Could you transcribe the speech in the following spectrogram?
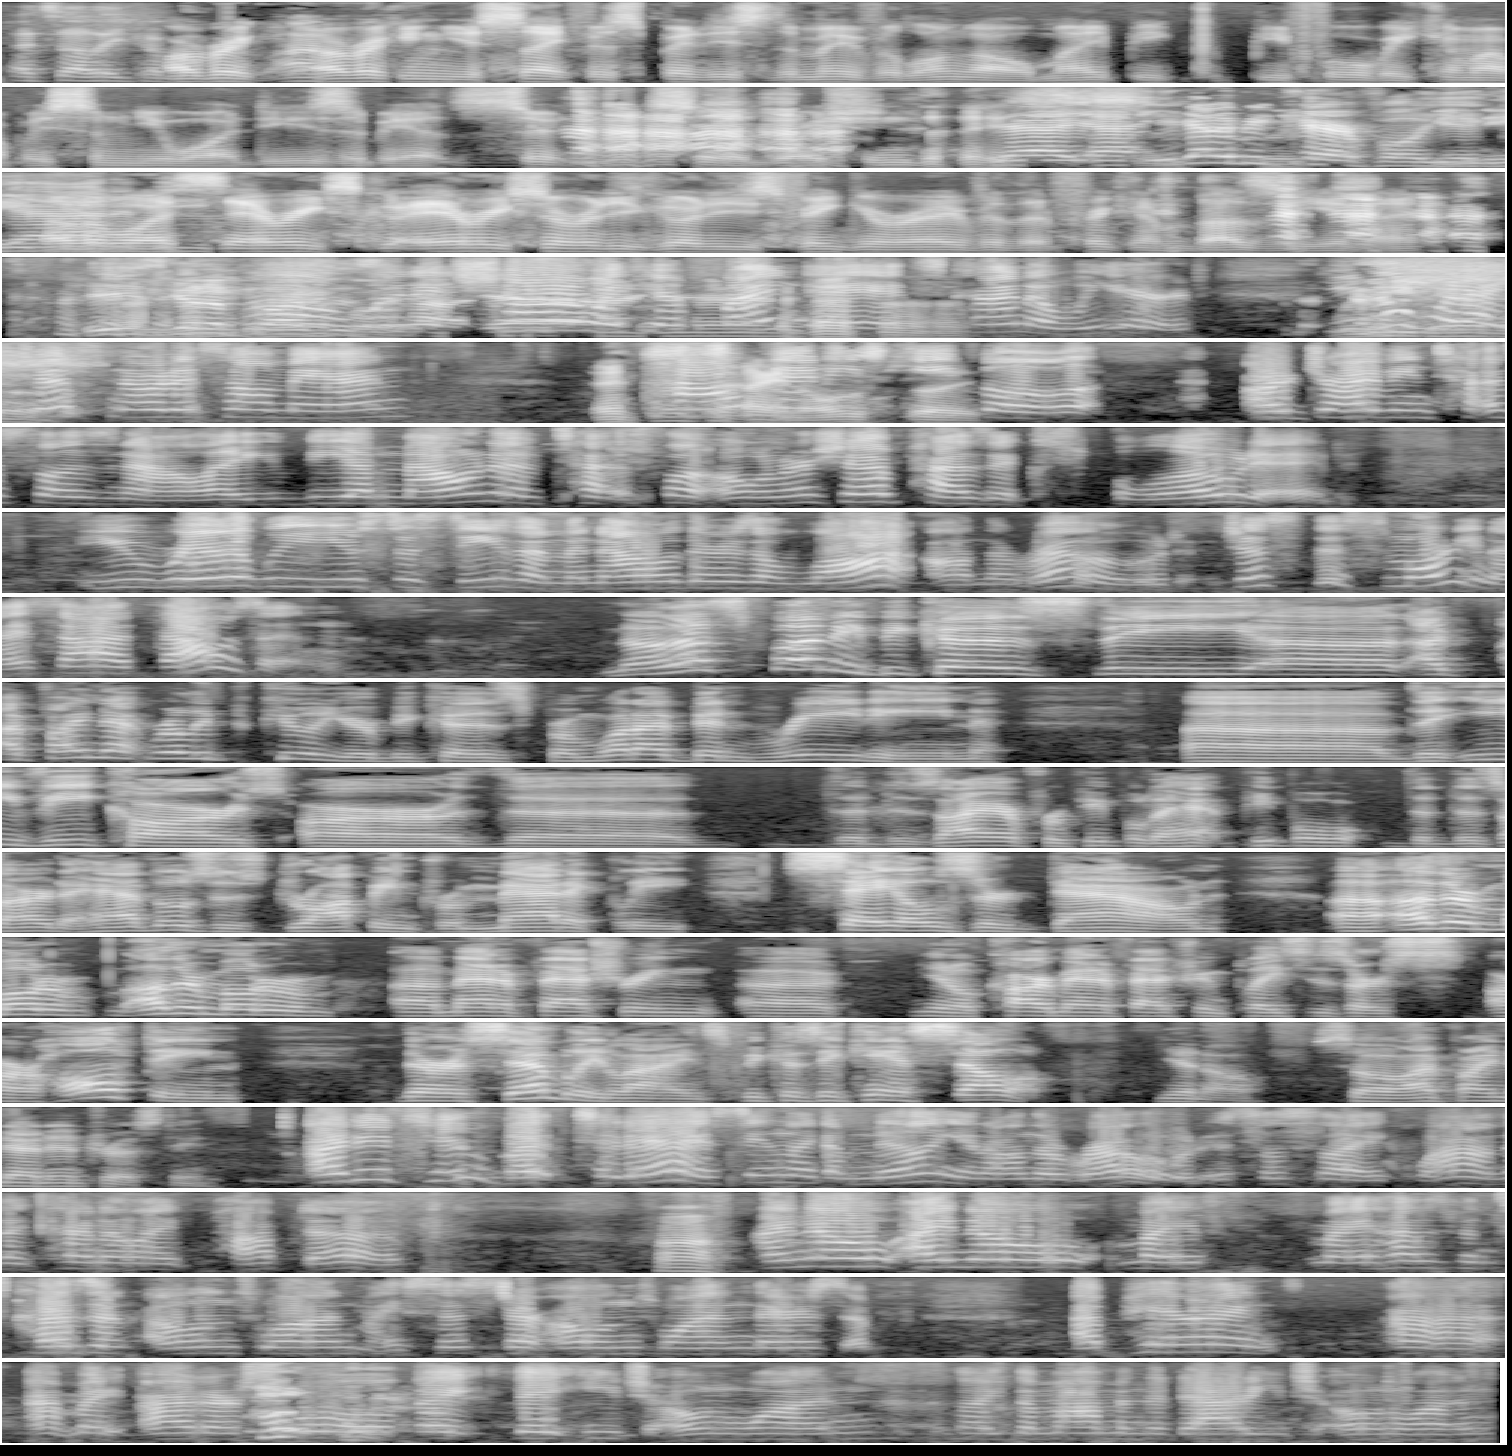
That's how they come I up with reckon, it. I reckon your safest bet is to move along, old mate, be- before we come up with some new ideas about certain celebration days. Yeah, yeah. You got to be careful. You You, need- got to Otherwise, Eric's got- Eric's already got his finger over the freaking buzzer, you know. He's going to buzz us when out. it's shower with your Yeah, friend day, it's kind of weird. You know what I just noticed, oh man? And How many all day. people are driving Teslas now? Like the amount of Tesla ownership has exploded. You rarely used to see them, and now there's a lot on the road. Just this morning, I saw a thousand. No, that's funny because the uh, I I find that really peculiar because from what I've been reading, uh, the EV cars are the the desire for people to have people the desire to have those is dropping dramatically. Sales are down. Uh, other motor other motor uh, manufacturing uh, you know car manufacturing places are are halting their assembly lines because they can't sell them. You know, so I find that interesting. I did too, but today I seen like a million on the road. It's just like, wow, that kind of like popped up. Huh. I know, I know. My my husband's cousin owns one. My sister owns one. There's a a parent uh, at my at our school. They they each own one. Like the mom and the dad each own one.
